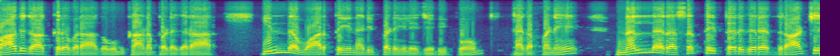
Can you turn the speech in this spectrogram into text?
பாதுகாக்கிறவராகவும் காணப்படுகிறார். இந்த வார்த்தையின் அடிப்படையிலே ஜெபிப்போம். தகப்பனே நல்ல ரசத்தை தருகிற திராட்சை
